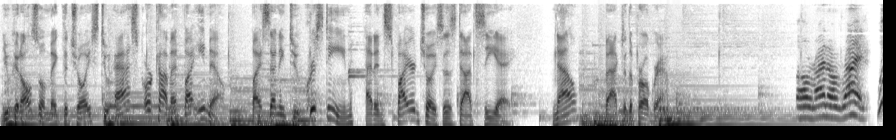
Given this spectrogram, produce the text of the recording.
You can also make the choice to ask or comment by email by sending to Christine at inspiredchoices.ca. Now, back to the program. All right, all right. Woo!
